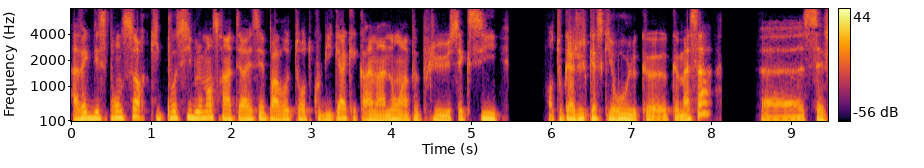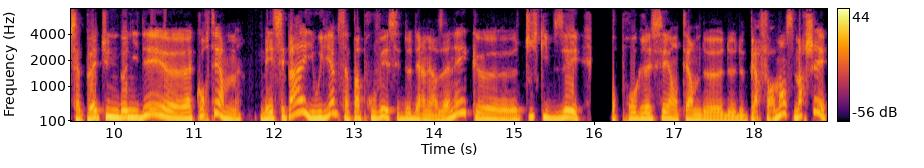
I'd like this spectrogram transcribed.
avec des sponsors qui possiblement seraient intéressés par le retour de Kubica, qui est quand même un nom un peu plus sexy, en tout cas jusqu'à ce qu'il roule que, Massa, euh, ça peut être une bonne idée euh, à court terme. Mais c'est pareil, Williams n'a pas prouvé ces deux dernières années que tout ce qu'il faisait pour progresser en termes de, de, de performance marchait.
